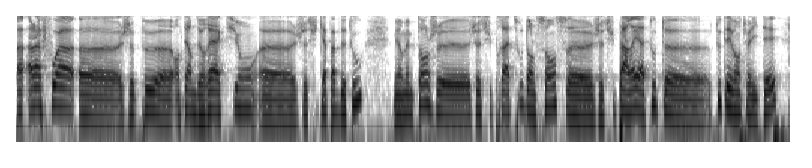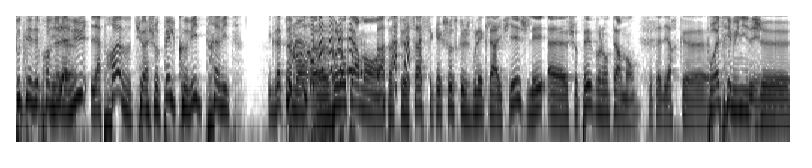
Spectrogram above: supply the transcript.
à, à la fois, euh, je peux, euh, en termes de réaction, euh, je suis capable de tout, mais en même temps, je, je suis prêt à tout dans le sens, euh, je suis paré à toute, euh, toute éventualité. Toutes les épreuves Et, de la vue, la preuve, tu as chopé le Covid très vite. Exactement, euh, volontairement, hein, parce que ça c'est quelque chose que je voulais clarifier. Je l'ai euh, chopé volontairement, c'est-à-dire que Pour être immunisé. je-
